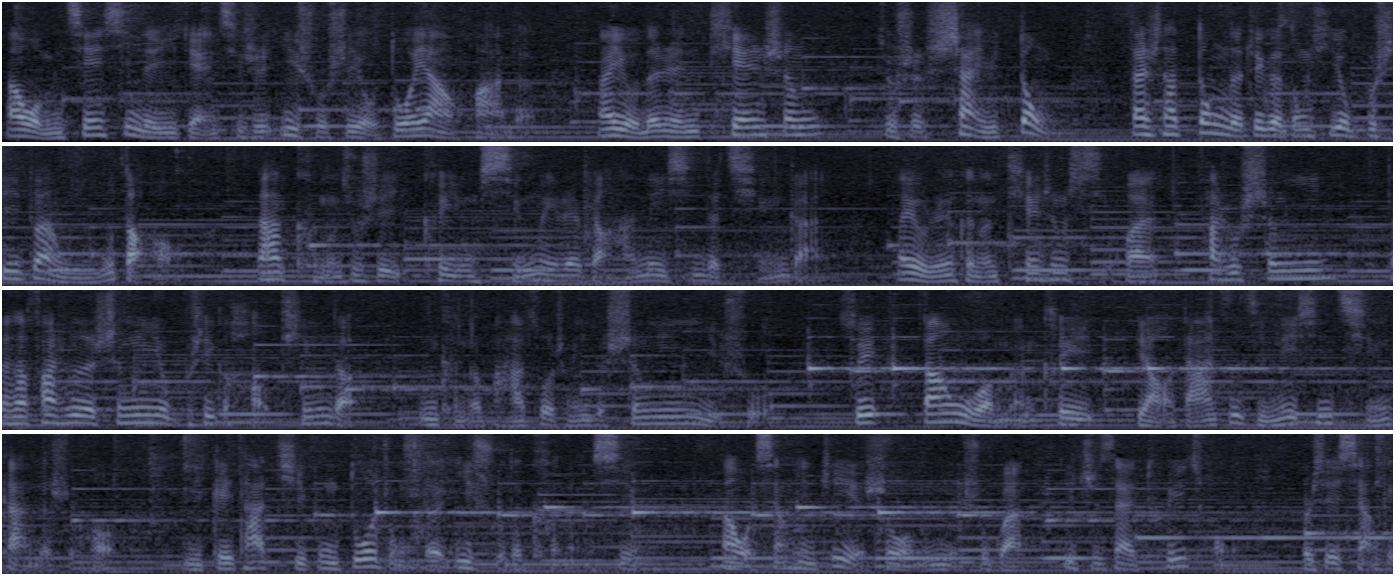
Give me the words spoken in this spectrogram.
那我们坚信的一点，其实艺术是有多样化的。那有的人天生就是善于动，但是他动的这个东西又不是一段舞蹈，那他可能就是可以用行为来表达内心的情感。那有人可能天生喜欢发出声音，但他发出的声音又不是一个好听的，你可能把它做成一个声音艺术。所以，当我们可以表达自己内心情感的时候，你给他提供多种的艺术的可能性。那我相信这也是我们美术馆一直在推崇，而且想给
